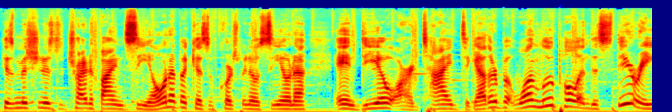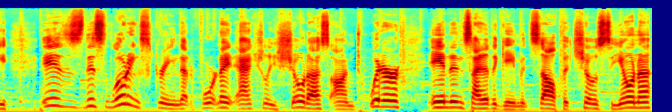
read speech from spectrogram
his mission is to try to find Siona, because of course we know Siona and Deo are tied together, but one loophole in this theory is this loading screen that Fortnite actually showed us on Twitter and inside of the game itself. It shows Siona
